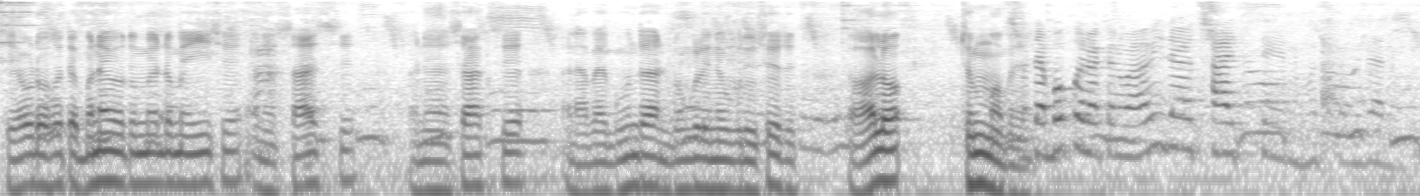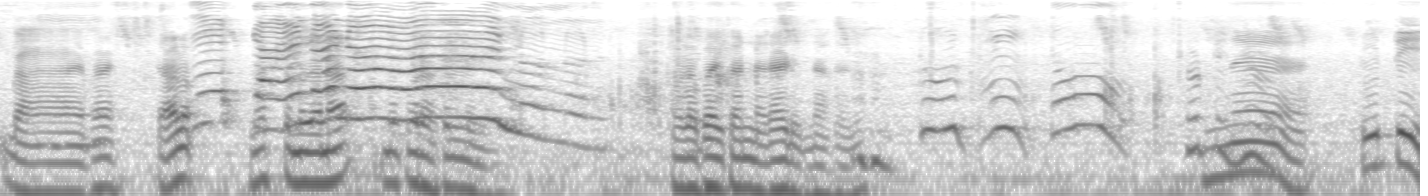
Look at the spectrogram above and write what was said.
સેવડો હોતે બનાવ્યો તો મેડમે એ છે અને સાસ છે અને શાક છે અને આ ભાઈ ગુંદા અને ડુંગળી ને એવું બધું છે. તો હાલો જમવા બધા. બપોરા કરવા આવી જાવ છાશ છે બાય ભાઈ ચાલો હાલો મસ્ત મજાના બપોરા કરી લઈએ. ઓલા ભાઈ કાનના રાયડું જ નાખે ને તૂટી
